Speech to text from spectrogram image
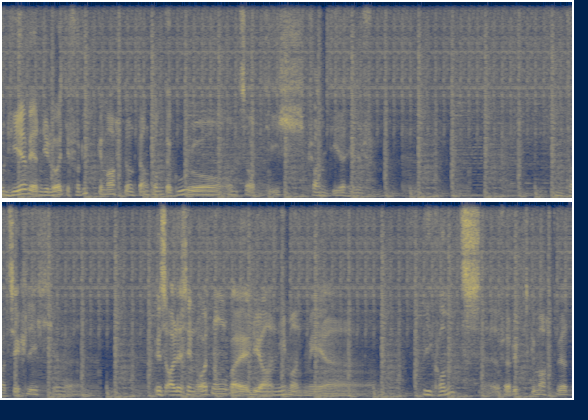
Und hier werden die Leute verrückt gemacht und dann kommt der Guru und sagt, ich kann dir helfen. Und tatsächlich äh, ist alles in Ordnung, weil ja niemand mehr, wie kommt's, äh, verrückt gemacht wird.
